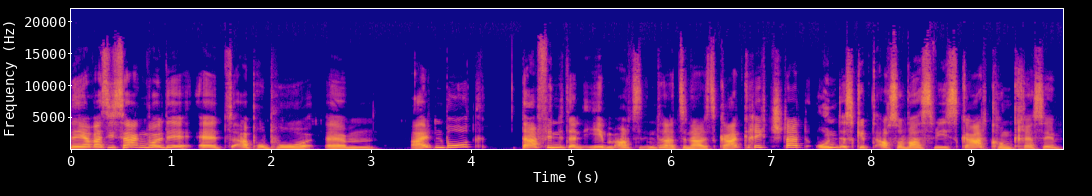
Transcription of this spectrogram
Naja, was ich sagen wollte, äh, apropos ähm, Altenburg, da findet dann eben auch das internationale Skatgericht statt und es gibt auch sowas wie Skatkongresse.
